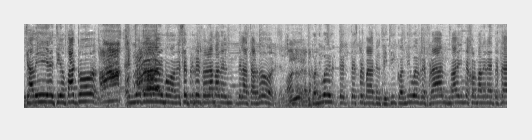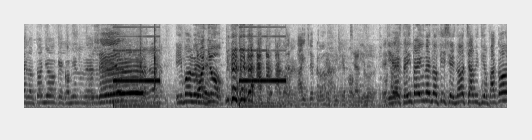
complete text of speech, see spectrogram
El Xavi, el tío Paco, el Yo te Raimon, es el primer programa del, de la tardor. Y cuando digo el, te, te has preparado el pití, cuando digo el refrán, no hay mejor manera de empezar el otoño que comiendo el... Sí. Y bé. ¡Coño! Ay, che, perdona. Y ves, tenim per ahí unas noticias, ¿no, Xavi, tío Paco?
